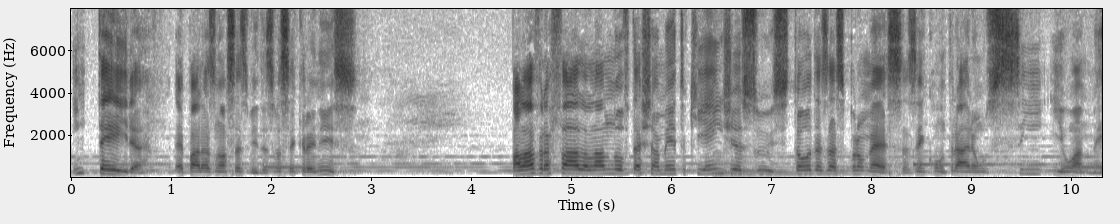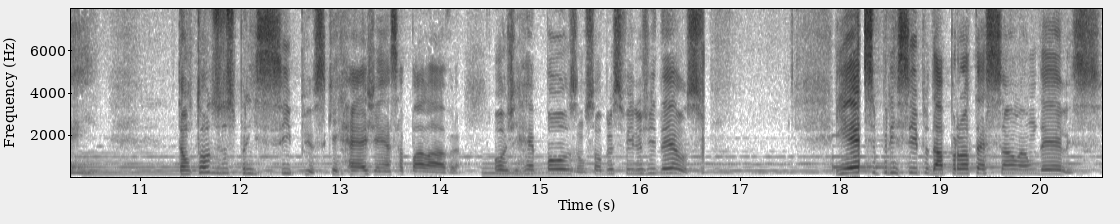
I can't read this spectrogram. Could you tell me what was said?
inteira é para as nossas vidas. Você crê nisso? A palavra fala lá no Novo Testamento que em Jesus todas as promessas encontraram o sim e o amém. Então, todos os princípios que regem essa palavra hoje repousam sobre os filhos de Deus. E esse princípio da proteção é um deles.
